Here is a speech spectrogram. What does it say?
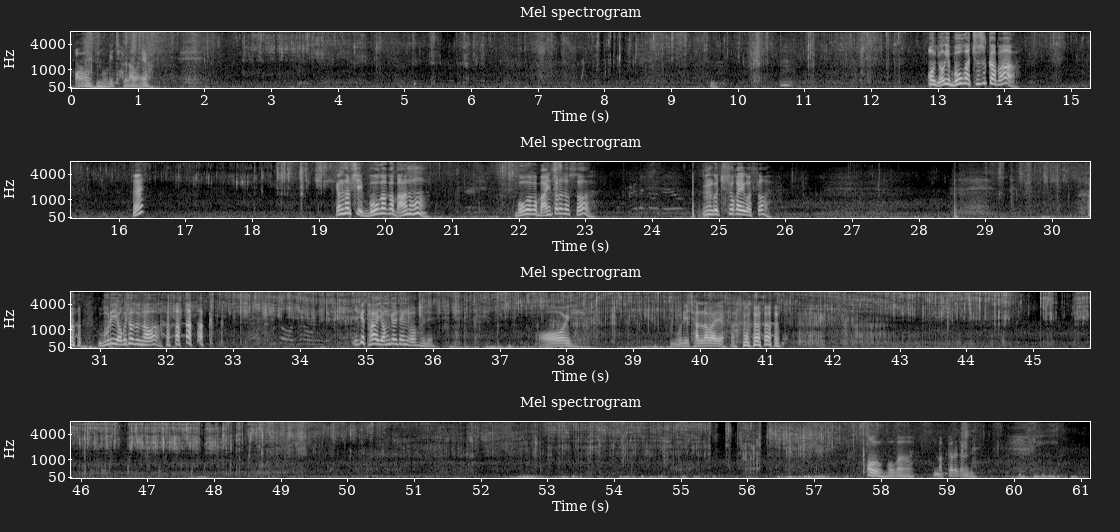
어 물이 잘 나와요. 어 여기 뭐가 주술까봐. 에? 영삼 씨 뭐가가 많어. 뭐가가 많이 떨어졌어. 응, 이거 주소가 익었어. 물이 여기서도 나와. 이게 다 연결된 거, 이제. 어이, 물이 잘 나와요. 어우, 뭐가 막 떨어졌네.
